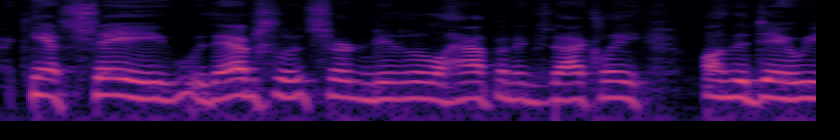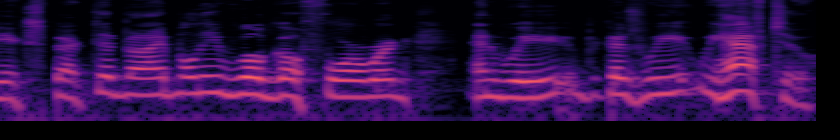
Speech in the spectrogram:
I can't say with absolute certainty that it'll happen exactly on the day we expected, but I believe we'll go forward, and we because we we have to,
